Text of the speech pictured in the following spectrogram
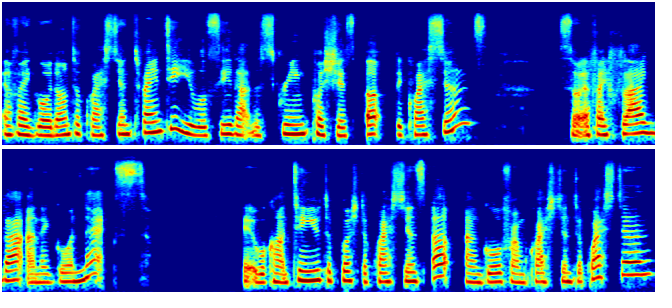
If I go down to question 20, you will see that the screen pushes up the questions. So if I flag that and I go next, it will continue to push the questions up and go from question to question.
